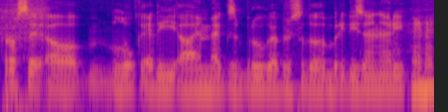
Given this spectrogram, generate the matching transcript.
proste uh, Luke, Eddie a aj Max Brook, akože sú dobrí dizajnéri. Mhm.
